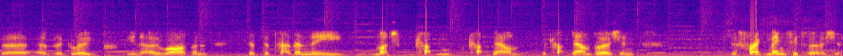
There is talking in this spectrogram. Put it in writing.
the of the group. You know, rather than the, the than the much cut cut down the cut down version, the fragmented version.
